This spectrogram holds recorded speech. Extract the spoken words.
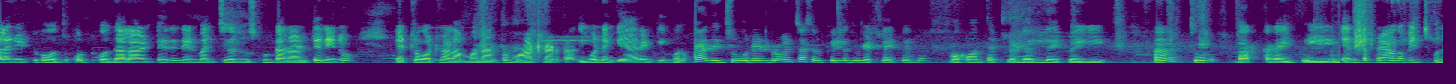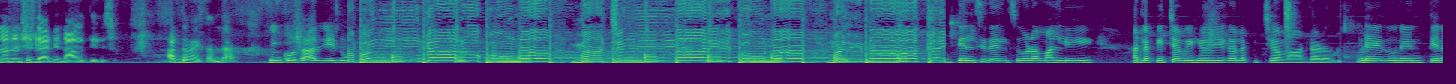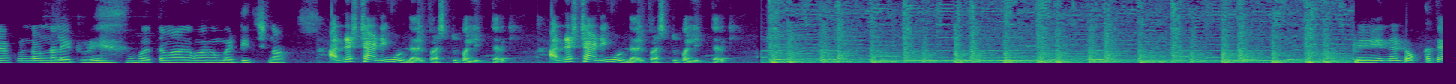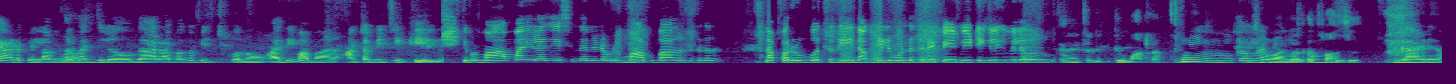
అలా నెట్టుకోవద్దు కొట్టుకోవద్దు. అలా అంటేనే నేను మంచిగా చూసుకుంటాను అంటే నేను ఎట్లా కొట్ల వాళ్ళ అమ్మ నాన్నతో మాట్లాడతా. అది కూడా నేను గ్యారంటీ ఇవ్వను. అది చూ రెండు రోజులు అసలు పిల్ల చూడు ఎట్లా అయిపోయిందో ముఖం అంతా ఎట్లా డల్ అయిపోయి ఆ, చూడు బక్కగా అయిపోయి. ఎంత ప్రేమగా పెంచుకున్నానంటే దాన్ని నాకు తెలుసు. అర్థమవుతుందా ఇంకోసారి బంగారు నా చిన్నారి మరి తెలిసి తెలిసి కూడా మళ్ళీ అట్లా పిచ్చ బిహేవ్ చేయక అట్లా పిచ్చిగా మాట్లాడదు లేదు నేను తినకుండా ఉన్నలే టూ డేస్ మొత్తం ఆగమాగం పట్టించిన. అండర్స్టాండింగ్ ఉండాలి ఫస్ట్ వాళ్ళిద్దరికి. అండర్స్టాండింగ్ ఉండాలి ఫస్ట్ వాళ్ళిద్దరికి. మేమేంటంటే ఒక్కతే ఆడపిల్ల అందరి మధ్యలో గారాభంగా పెంచుకున్నాం. అది మా బాధ. అంత మించి ఇంకేళ్ళు ఇప్పుడు మా అమ్మాయి ఇలా చేసింది అనేటప్పుడు మాకు బాధ ఉంటుంది కదా. నా పరుగు పోతుంది నాకు విలువ ఉండదు రేపు ఏ మీటింగ్లకి విలువరు కానీ ఇట్లా నెగిటివ్ మాట్లాడుతుంది. నీ ముఖం నా నీ మాట్లాడితే ముఖం. పాజిటివ్ గాడిద.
